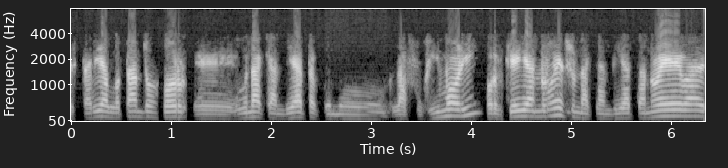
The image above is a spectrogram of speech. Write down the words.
estaría votando por eh, una candidata como la Fujimori, porque ella no es una candidata nueva,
